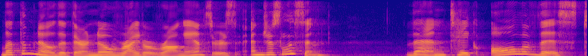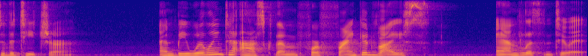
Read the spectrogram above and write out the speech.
Let them know that there are no right or wrong answers and just listen. Then take all of this to the teacher and be willing to ask them for frank advice and listen to it.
